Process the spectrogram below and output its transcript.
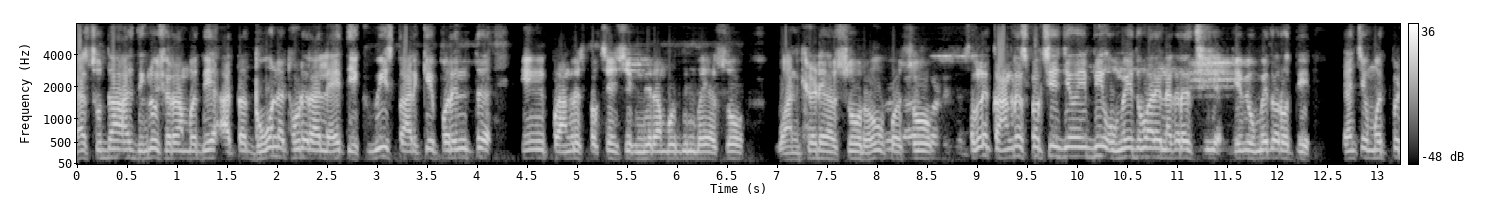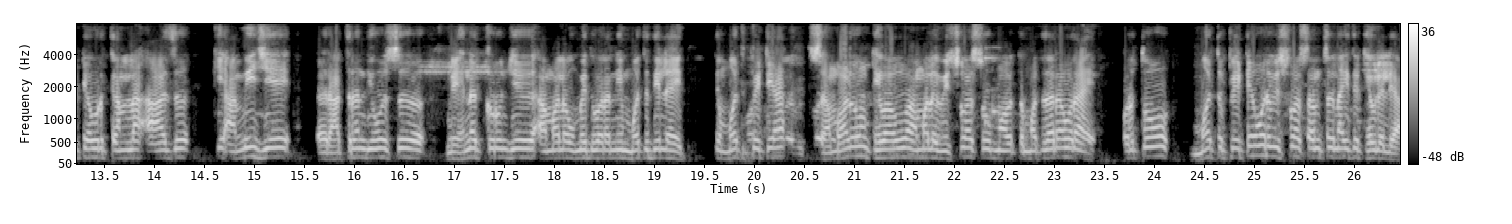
त्या सुद्धा आज दिगलो शहरामध्ये आता दोन आठवडे राहिले आहेत. एकवीस तारखेपर्यंत हे काँग्रेस पक्षाचे निरामुद्दीन भाई असो वानखेडे असो रऊफ असो सगळे काँग्रेस पक्षाचे जे बी उमेदवार आहे नगराचे जे बी उमेदवार होते त्यांच्या मतपेट्यावर त्यांना आज की आम्ही जे रात्रंदिवस मेहनत करून जे आम्हाला उमेदवारांनी मत दिले आहेत ते मतपेट्या सांभाळून ठेवावं आम्हाला विश्वास मतदारावर आहे. परंतु मतपेट्यावर विश्वास आमचा नाही ते ठेवलेल्या.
